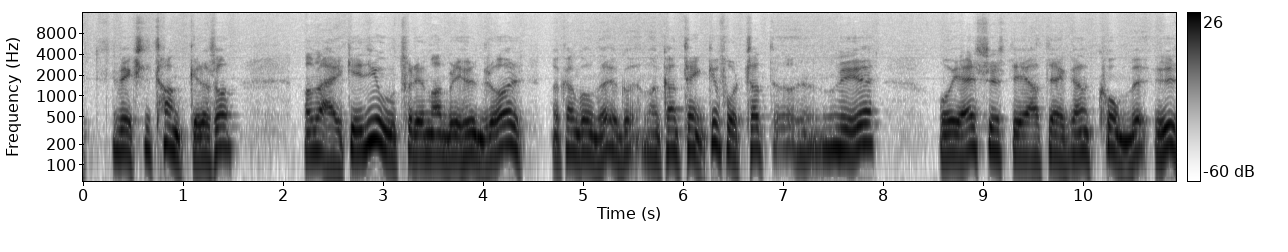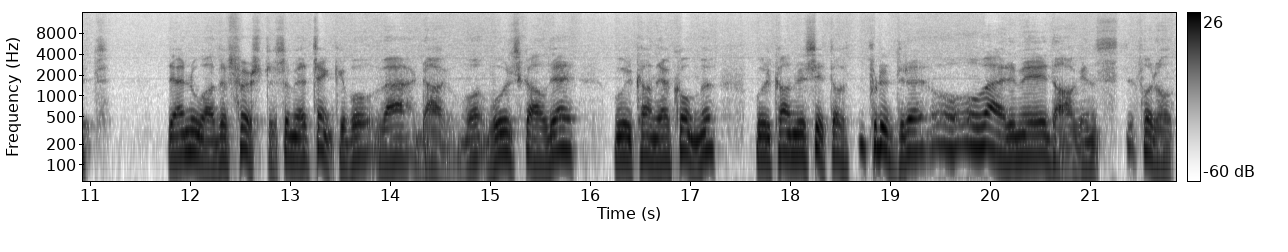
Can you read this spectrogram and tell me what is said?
utveksle tanker og sånn. Man er ikke idiot fordi man blir 100 år. Man kan, gå, man kan tenke fortsatt mye. Og jeg syns det at jeg kan komme ut, det er noe av det første som jeg tenker på hver dag. Hvor skal jeg? Hvor kan jeg komme? Hvor kan vi sitte og pludre og være med i dagens forhold?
